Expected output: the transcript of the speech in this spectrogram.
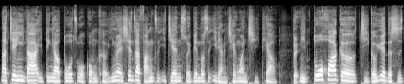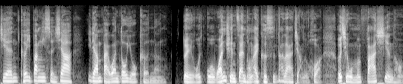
那建议大家一定要多做功课，因为现在房子一间随便都是一两千万起跳。对，你多花个几个月的时间，可以帮你省下一两百万都有可能。对，我，我完全赞同艾克斯大大讲的话，而且我们发现哦。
